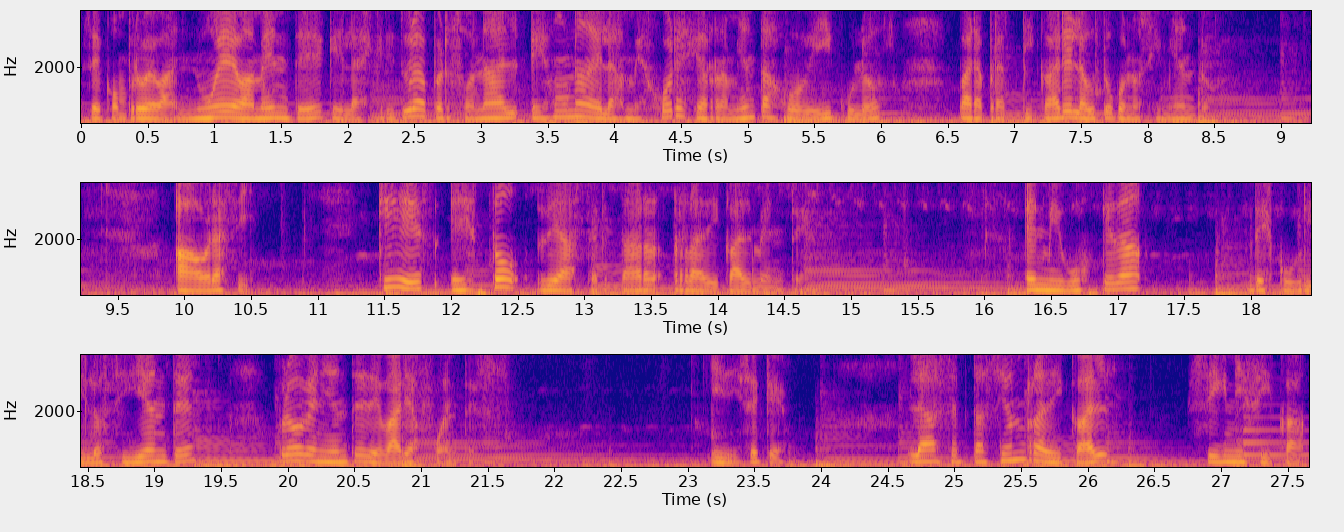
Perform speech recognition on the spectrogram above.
se comprueba nuevamente que la escritura personal es una de las mejores herramientas o vehículos para practicar el autoconocimiento. Ahora sí, ¿Qué es esto de aceptar radicalmente? En mi búsqueda descubrí lo siguiente proveniente de varias fuentes. Y dice que la aceptación radical significa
